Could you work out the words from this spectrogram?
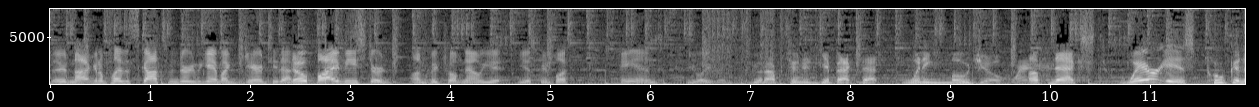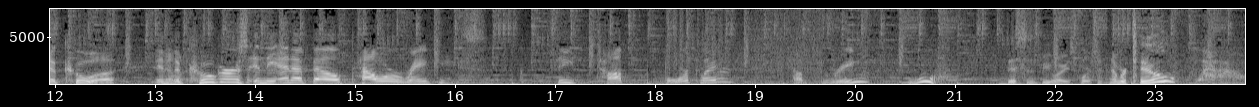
They're not going to play the Scotsman during the game. I can guarantee that. Nope. 5 Eastern on Big 12 Now, ESPN Plus, and BYU Good opportunity to get back that winning mojo. Up next, where is Puka Nacua in no. the Cougars in the NFL power rankings? See, top four player? Top three? Woo. This is BYU Sports. Number two? Wow.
